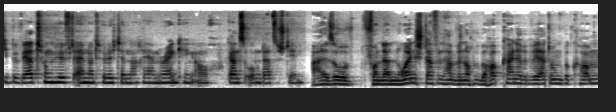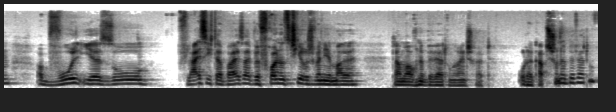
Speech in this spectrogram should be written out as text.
die Bewertung hilft einem natürlich dann nachher im Ranking auch ganz oben dazustehen. Also von der neuen Staffel haben wir noch überhaupt keine Bewertung bekommen, obwohl ihr so fleißig dabei seid. Wir freuen uns tierisch, wenn ihr mal da mal auch eine Bewertung reinschreibt. Oder gab es schon eine Bewertung?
